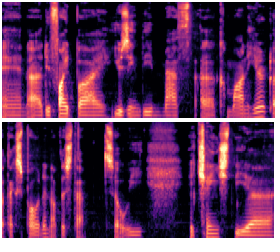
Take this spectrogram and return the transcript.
and uh, divide by using the math uh, command here dot exponent of the step. So we change the uh,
